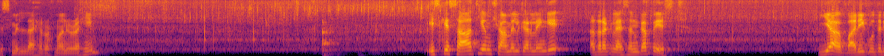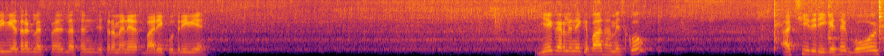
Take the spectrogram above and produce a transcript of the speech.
بسم اللہ الرحمن الرحیم۔ اس کے ساتھ ہی ہم شامل کر لیں گے ادرک لہسن کا پیسٹ۔ یا باریک اتری ہوئی ادرک لہسن، جس طرح میں نے باریک اتری ہوئی ہے۔ یہ کر لینے کے بعد ہم اس کو اچھی طریقے سے گوشت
